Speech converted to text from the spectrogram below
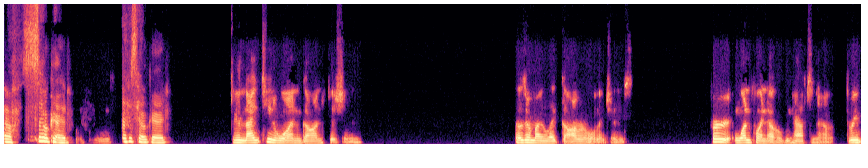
Oh, so good. That was so good. You're 1901 Gone Fishing. Those are my like honorable mentions. For 1.0, we have to know. 3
